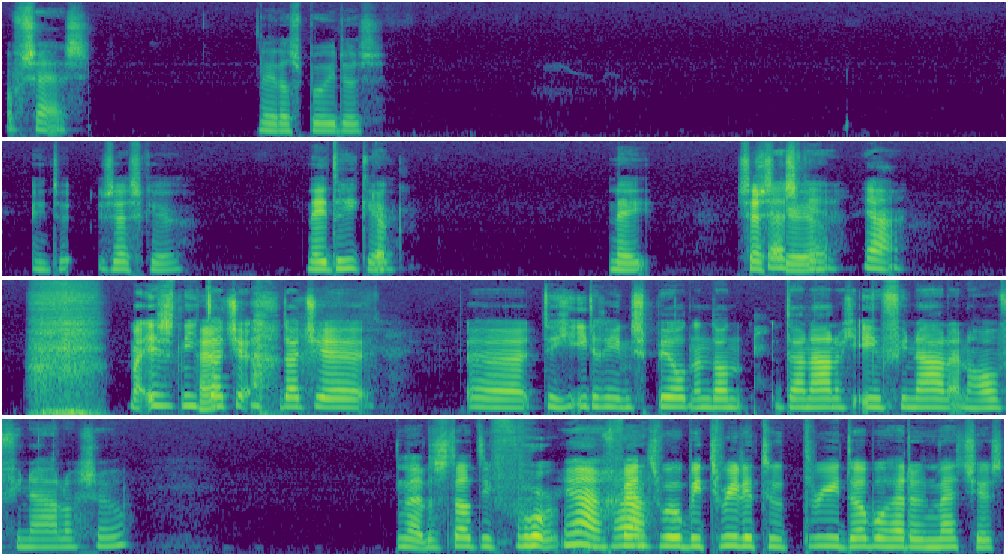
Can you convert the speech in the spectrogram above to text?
Of zes. Nee, dan speel je dus... Eén, twee, zes keer. Nee, drie keer. Ja. Nee, zes, Zes keer. keer, ja. Maar is het niet Hè? dat je, dat je eh, tegen iedereen speelt en dan daarna nog één finale en een halve finale of zo? Nou, daar staat hij voor. Ja. Fans will be treated to three double-headed matches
